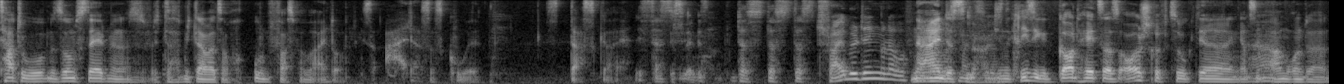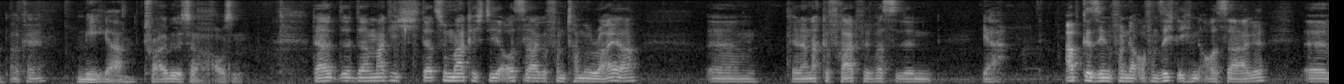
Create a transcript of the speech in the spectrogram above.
Tattoo mit so einem Statement, das, das hat mich damals auch unfassbar beeindruckt. Ich so, Alter, ist das cool. Ist das geil. Ist das ist das, das, das Tribal-Ding oder wovon? Nein, das du? diesen riesige God Hates Us All Schriftzug, der den ganzen Ah. Arm runter hat. Okay. Mega. Tribal ist ja außen. Da, da, da mag ich, dazu mag ich die Aussage von Tom Araya, ähm, der danach gefragt wird, was sie denn, ja, abgesehen von der offensichtlichen Aussage, äh,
